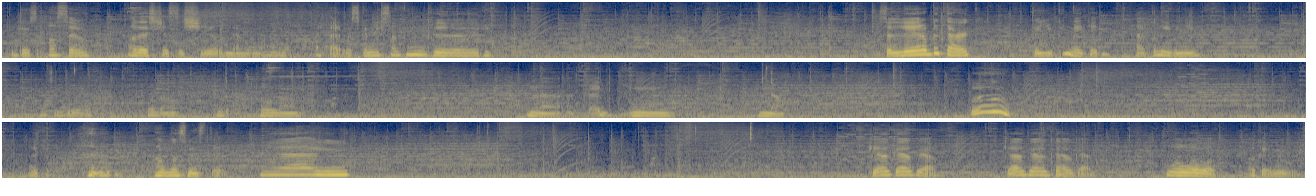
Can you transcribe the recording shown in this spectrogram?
But there's also... Oh, that's just a shield. Never mind. I thought it was going to be something good. It's a little bit dark, but you can make it. I believe in you. What's it do? Hold on. Hold on. Nah. I, mm, no. Woo! Okay. Almost missed it. Yeah, you. Go, go, go. Go, go, go, go. Whoa, whoa, whoa. Okay, good.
